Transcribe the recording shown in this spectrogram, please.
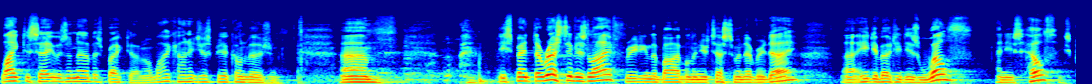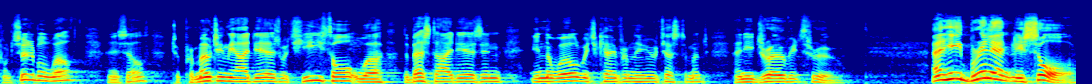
like to say it was a nervous breakdown. Well, why can't it just be a conversion? Um, he spent the rest of his life reading the Bible and the New Testament every day. Uh, he devoted his wealth and his health, his considerable wealth and his health, to promoting the ideas which he thought were the best ideas in, in the world, which came from the New Testament, and he drove it through. And he brilliantly saw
